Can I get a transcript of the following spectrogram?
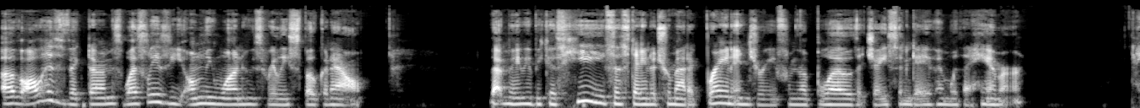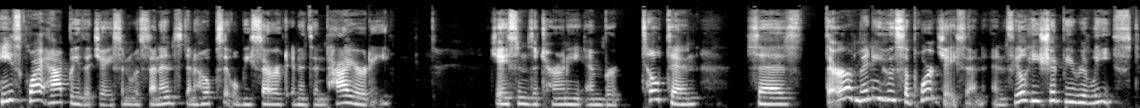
Of all his victims, Wesley is the only one who's really spoken out. That may be because he sustained a traumatic brain injury from the blow that Jason gave him with a hammer. He's quite happy that Jason was sentenced and hopes it will be served in its entirety. Jason's attorney, Amber Tilton, says there are many who support Jason and feel he should be released.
